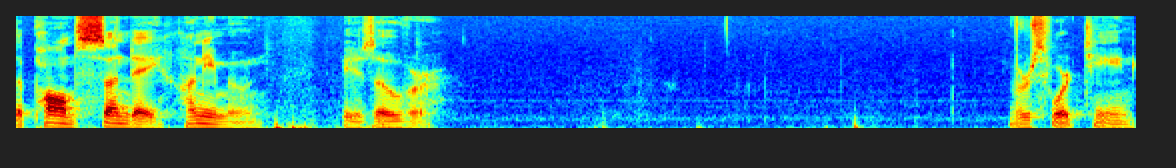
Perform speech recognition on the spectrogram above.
The Palm Sunday honeymoon is over. Verse 14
